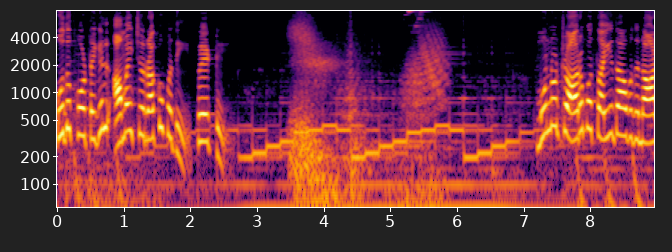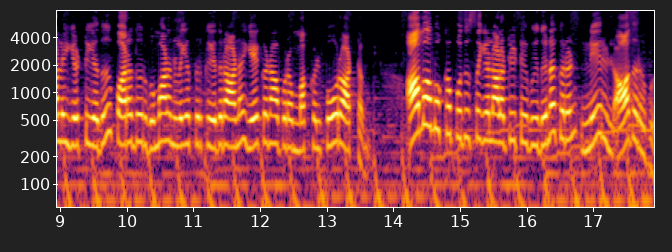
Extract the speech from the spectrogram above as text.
புதுக்கோட்டையில் அமைச்சர் ரகுபதி பேட்டி. முன்னூற்று அறுபத்தைந்தாவது நாளை எட்டியது பரந்தூர் விமான நிலையத்திற்கு எதிரான ஏகனாபுரம் மக்கள் போராட்டம். அமமுக பொதுச் செயலாளர் டிடிவி தினகரன் நேரில் ஆதரவு.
